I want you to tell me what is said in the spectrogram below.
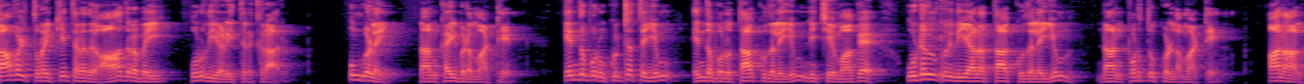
காவல்துறைக்கு தனது ஆதரவை உறுதியளித்திருக்கிறார் உங்களை நான் கைவிட மாட்டேன். எந்த ஒரு குற்றத்தையும் எந்த ஒரு தாக்குதலையும் நிச்சயமாக உடல் ரீதியான தாக்குதலையும் நான் பொறுத்துக் கொள்ள மாட்டேன். ஆனால்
